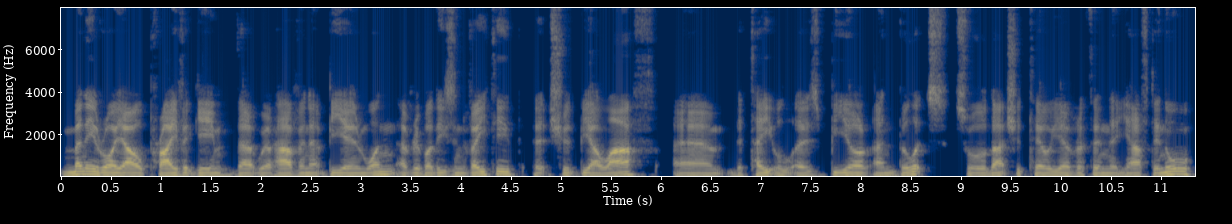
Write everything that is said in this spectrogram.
mini royale private game that we're having at BN1. Everybody's invited. It should be a laugh. Um, the title is Beer and Bullets, so that should tell you everything that you have to know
